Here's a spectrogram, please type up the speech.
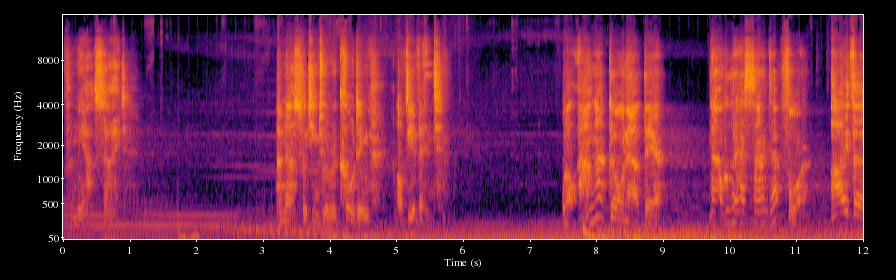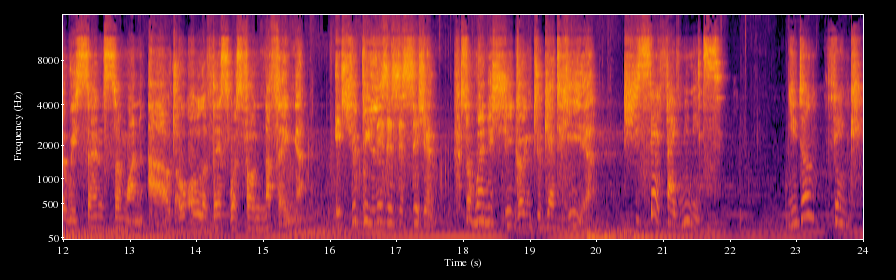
from the outside. I'm now switching to a recording of the event. Well, I'm not going out there. Not what I signed up for. Either we send someone out, or all of this was for nothing. It should be Liz's decision. So when is she going to get here? She said five minutes. You don't think.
